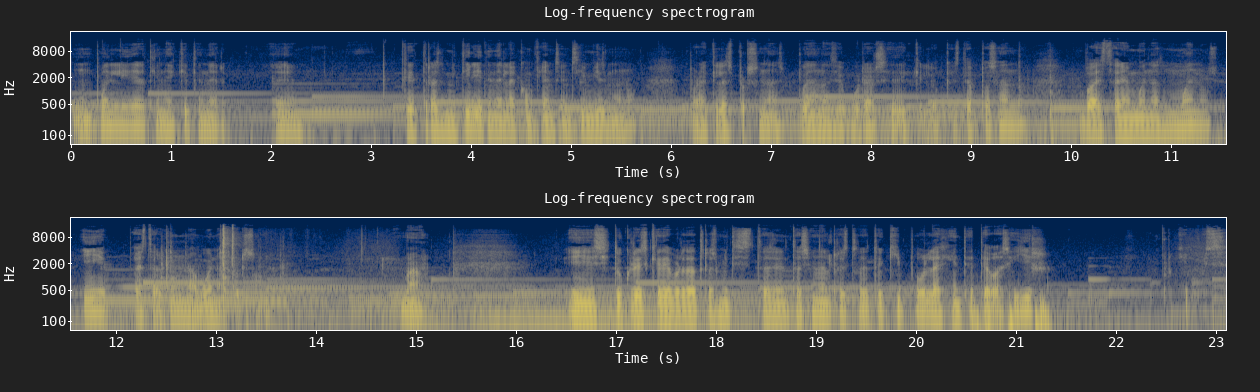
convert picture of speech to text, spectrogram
Un buen líder tiene que tener... Eh, que transmitir y tener la confianza en sí mismo, ¿no? Para que las personas puedan asegurarse de que lo que está pasando va a estar en buenas manos y va a estar con una buena persona. Va. Y si tú crees que de verdad transmites esta sensación al resto de tu equipo, la gente te va a seguir. Porque pues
